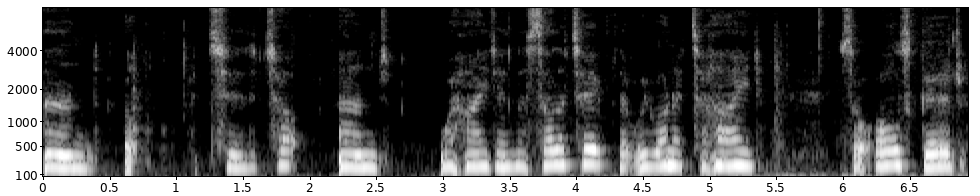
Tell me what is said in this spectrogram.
and up to the top and we're hiding the sellotape that we wanted to hide. So all's good,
